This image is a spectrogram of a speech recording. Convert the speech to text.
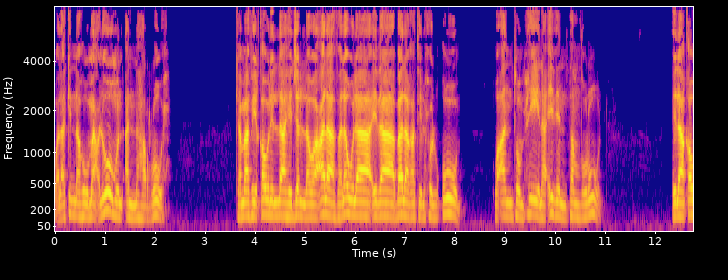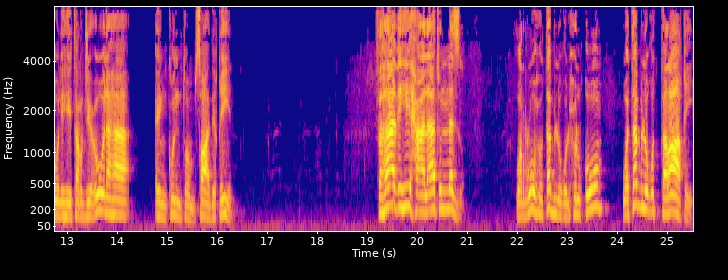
ولكنه معلوم أنها الروح. كما في قول الله جل وعلا فلولا إذا بلغت الحلقوم وأنتم حينئذ تنظرون. إلى قوله ترجعونها إن كنتم صادقين. فهذه حالات النزل والروح تبلغ الحلقوم وتبلغ التراقي.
